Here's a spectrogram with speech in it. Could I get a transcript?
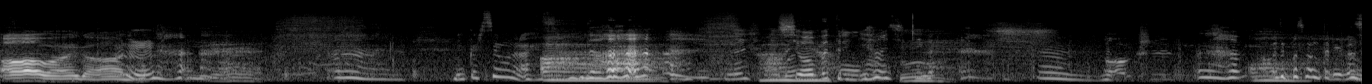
Oh my god. Мне кажется, ему нравится. Ah. Ну, еще бы три девочки. Ты посмотри, раз-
